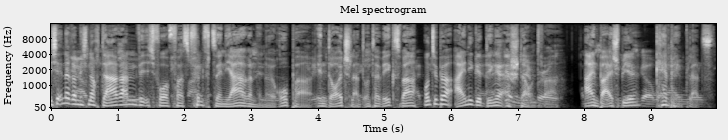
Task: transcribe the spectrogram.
Ich erinnere mich noch daran, wie ich vor fast 15 Jahren in Europa, in Deutschland unterwegs war und über einige Dinge erstaunt war. Ein Beispiel, Campingplatz.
